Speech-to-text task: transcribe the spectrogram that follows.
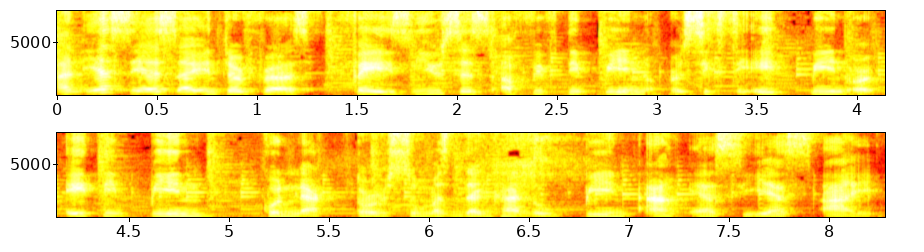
An SCSI interface uses a 50-pin or 68-pin or 80-pin connector. So, mas daghan og pin ang SCSI.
